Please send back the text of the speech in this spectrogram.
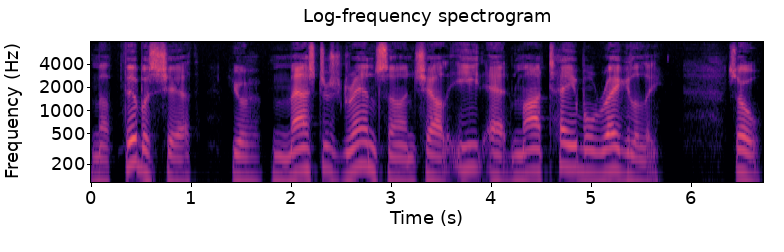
Mephibosheth, your master's grandson, shall eat at my table regularly. So,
